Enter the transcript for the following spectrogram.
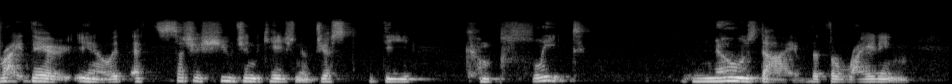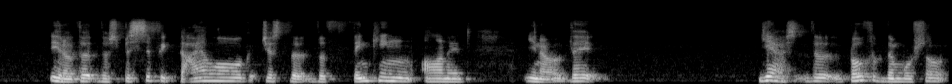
right there, you know, it, it's such a huge indication of just the complete nosedive that the writing, you know, the, the specific dialogue, just the, the thinking on it, you know, they, yes, the both of them were so,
